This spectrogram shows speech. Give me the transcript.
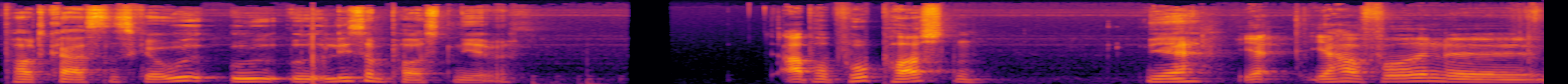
Podcasten skal ud, ud, ud, ligesom posten, Jeppe. Apropos posten. Ja, Ja, jeg har fået en, øh,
